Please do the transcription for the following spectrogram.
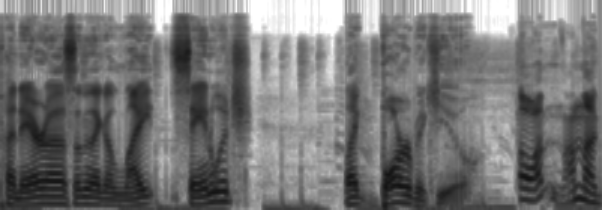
Panera, something like a light sandwich, like barbecue. Oh, I'm I'm not.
